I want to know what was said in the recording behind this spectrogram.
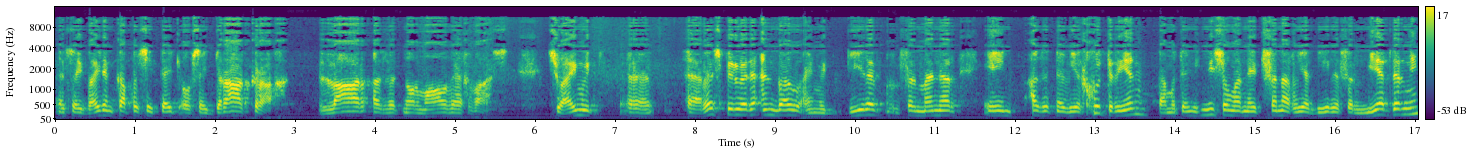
is sy veidingkapasiteit of sy draagkrag laer as wat normaalweg was. So hy moet 'n uh, 'n rusperiode inbou, hy moet diere verminder en as dit nou weer goed reën, dan moet hy nie sommer net vinnig weer diere vermeerder nie.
